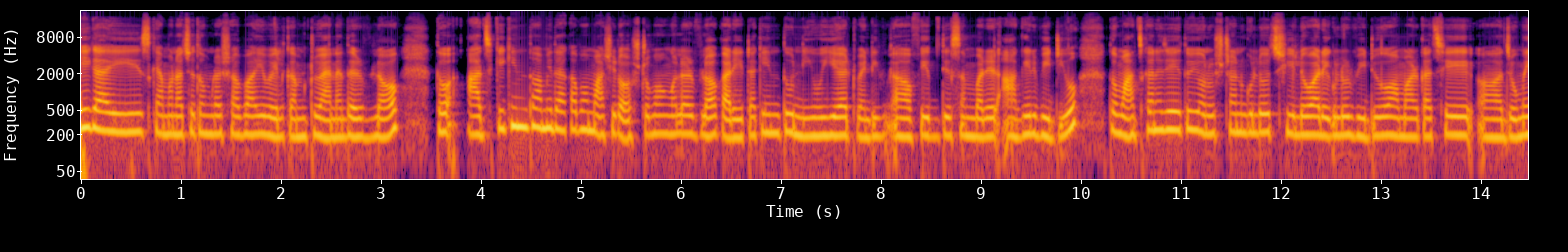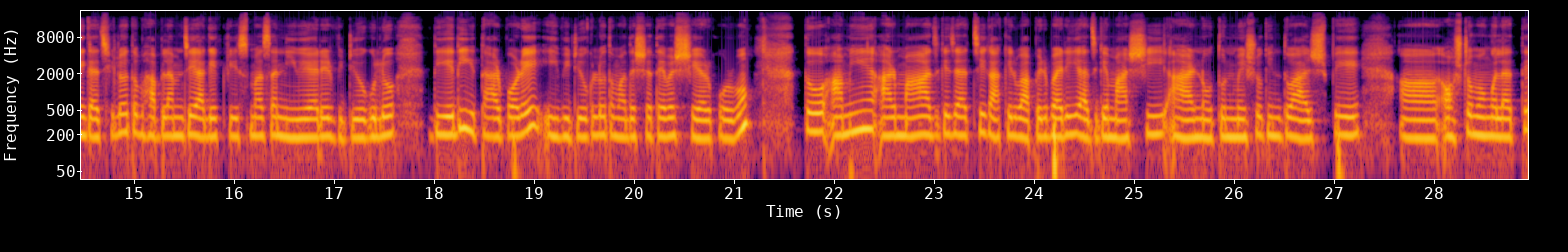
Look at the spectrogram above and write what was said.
হে গাইস কেমন আছো তোমরা সবাই? ওয়েলকাম টু অ্যানাদার ব্লগ তো আজকে কিন্তু আমি দেখাবো মাসির অষ্টমঙ্গলার ব্লগ আর এটা কিন্তু নিউ ইয়ার টোয়েন্টি ফিফথ ডিসেম্বরের আগের ভিডিও তো মাঝখানে যেহেতু এই অনুষ্ঠানগুলো ছিল আর এগুলোর ভিডিও আমার কাছে জমে গেছিল, তো ভাবলাম যে আগে ক্রিসমাস আর নিউ ইয়ারের ভিডিওগুলো দিয়ে দিই, তারপরে এই ভিডিওগুলো তোমাদের সাথে এবার শেয়ার করব। তো আমি আর মা আজকে যাচ্ছি কাকির বাপের বাড়ি, আজকে মাসি আর নতুন মেশো কিন্তু আসবে অষ্টমঙ্গলাতে।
